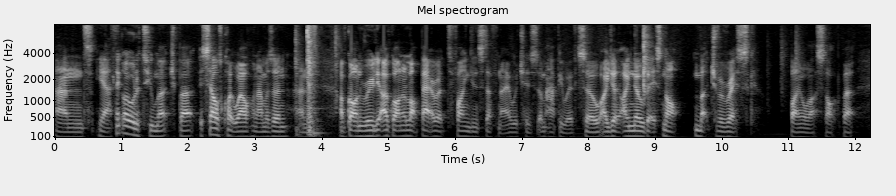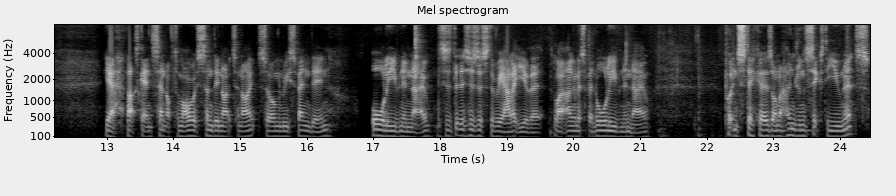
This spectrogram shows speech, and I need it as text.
and yeah, I think I ordered too much, but it sells quite well on Amazon and I've gotten really, I've gotten a lot better at finding stuff now, which is I'm happy with. So I, I know that it's not much of a risk buying all that stock, but yeah, that's getting sent off tomorrow. It's Sunday night tonight, so I'm going to be spending all evening now. This is this is just the reality of it. Like I'm going to spend all evening now putting stickers on 160 units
